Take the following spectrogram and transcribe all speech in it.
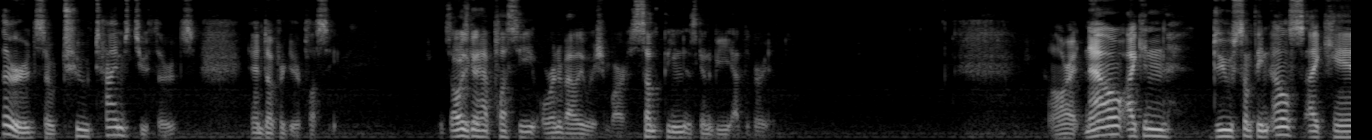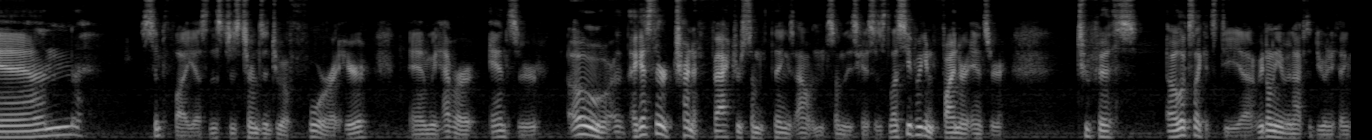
thirds, so 2 times 2 thirds. And don't forget your plus c. It's always going to have plus c or an evaluation bar. Something is going to be at the very end. All right, now I can do something else. I can simplify, I guess. This just turns into a 4 right here. And we have our answer. Oh, I guess they're trying to factor some things out in some of these cases. Let's see if we can find our answer. 2 fifths. Oh, it looks like it's D, yeah. We don't even have to do anything.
